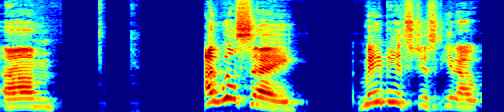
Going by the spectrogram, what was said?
Um, I will say, maybe it's just you know,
